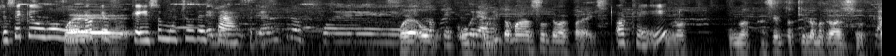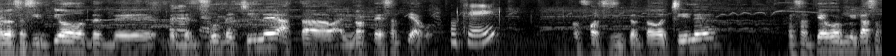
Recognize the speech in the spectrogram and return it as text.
Yo sé que hubo fue, uno que, que, hizo muchos desastres. El centro fue, fue un, un, poquito más al sur de Valparaíso. Ok. Unos, unos 300 kilómetros al sur. Claro. Pero se sintió desde, desde el sur de Chile hasta el norte de Santiago. Ok. Por favor, se sintió en todo Chile. En Santiago, en mi caso,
